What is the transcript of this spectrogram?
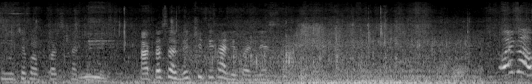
पिऊचे पप्पाच खातील. आता सगळी चिक्की खाली पडली असते. हा.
